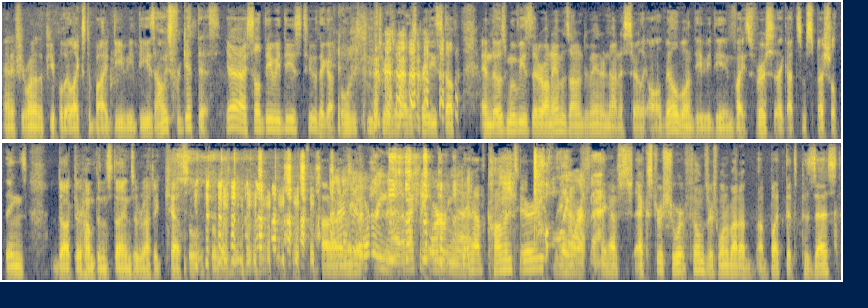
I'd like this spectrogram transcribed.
And if you're one of the people that likes to buy DVDs, I always forget this. Yeah, I sell DVDs too. They got bonus features and all this crazy stuff. And those movies that are on Amazon on demand are not necessarily all available on DVD, and vice versa. I got some special things. Dr. Humpenstein's Erotic Castle. For what- Uh, I'm actually got- ordering that. I'm actually ordering that. they that. have commentaries. Totally they have, worth it. They have extra short films. There's one about a, a butt that's possessed.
